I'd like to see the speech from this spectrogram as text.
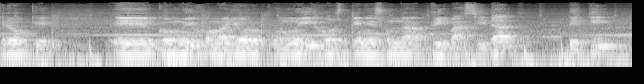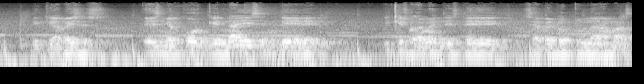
creo que eh, como hijo mayor o como hijos tienes una privacidad de ti, de que a veces es mejor que nadie se entere y que solamente esté saberlo tú nada más.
